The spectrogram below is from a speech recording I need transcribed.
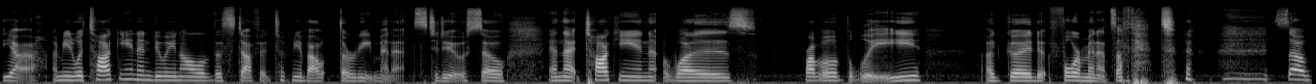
Yeah, I mean, with talking and doing all of this stuff, it took me about 30 minutes to do. So, and that talking was probably a good four minutes of that. so,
